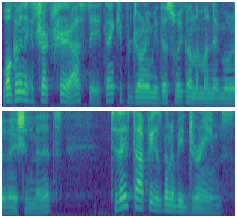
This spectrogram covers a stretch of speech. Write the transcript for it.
Welcome to Constructive Curiosity. Thank you for joining me this week on the Monday Motivation Minutes. Today's topic is going to be dreams.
